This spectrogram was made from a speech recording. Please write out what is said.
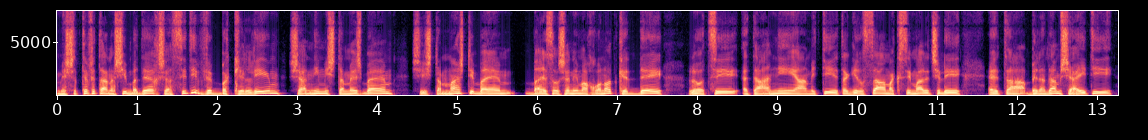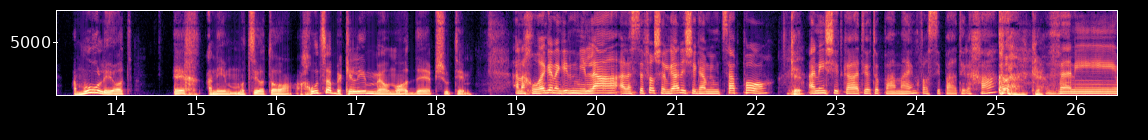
משתף את האנשים בדרך שעשיתי ובכלים שאני משתמש בהם שהשתמשתי בהם בעשר שנים האחרונות כדי להוציא את האני האמיתי את הגרסה המקסימלית שלי את הבן אדם שהייתי אמור להיות איך אני מוציא אותו החוצה בכלים מאוד מאוד אה, פשוטים. אנחנו רגע נגיד מילה על הספר של גדי שגם נמצא פה. כן. אני אישית קראתי אותו פעמיים, כבר סיפרתי לך. כן. ואני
